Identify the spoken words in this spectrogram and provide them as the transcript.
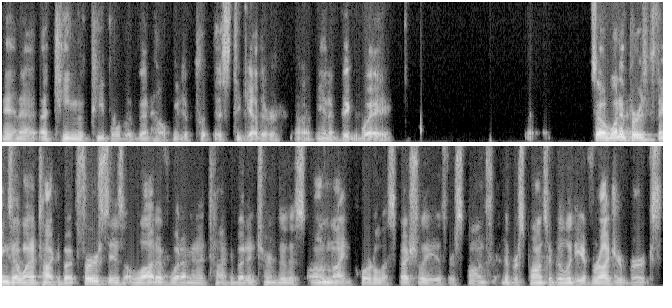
and a, a team of people that have been helping to put this together uh, in a big way. So one of the things I want to talk about first is a lot of what I'm going to talk about in terms of this online portal, especially is response the responsibility of Roger Burks,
